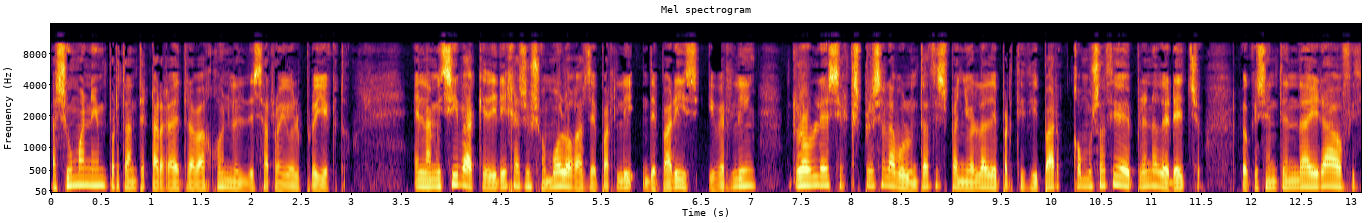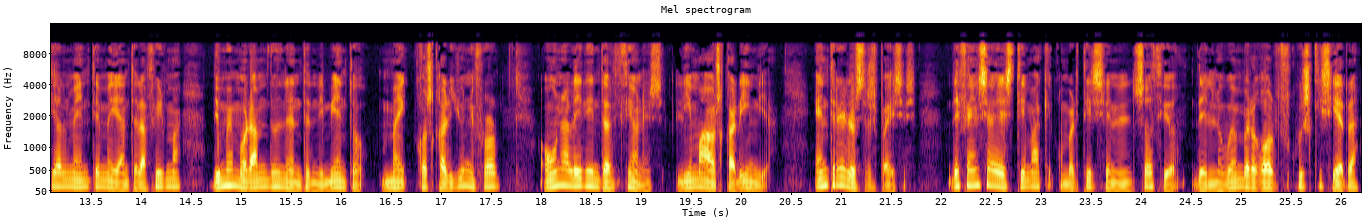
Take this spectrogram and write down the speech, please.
asuma una importante carga de trabajo en el desarrollo del proyecto. En la misiva que dirige a sus homólogas de, París y Berlín, Robles expresa la voluntad española de participar como socio de pleno derecho, lo que se entenderá oficialmente mediante la firma de un memorándum de entendimiento, Make Oscar Uniform, o una ley de intenciones, Lima Oscar India, entre los tres países. Defensa estima que convertirse en el socio del November Golf Whisky Sierra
